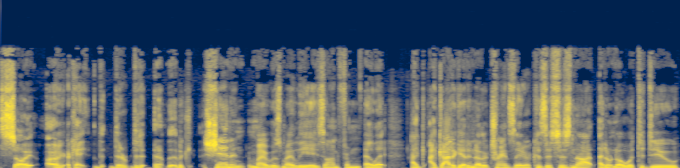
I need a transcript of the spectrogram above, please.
So, uh, okay. The, the, the, uh, Shannon my, was my liaison from LA. I, I got to get another translator because this is not. I don't know what to do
